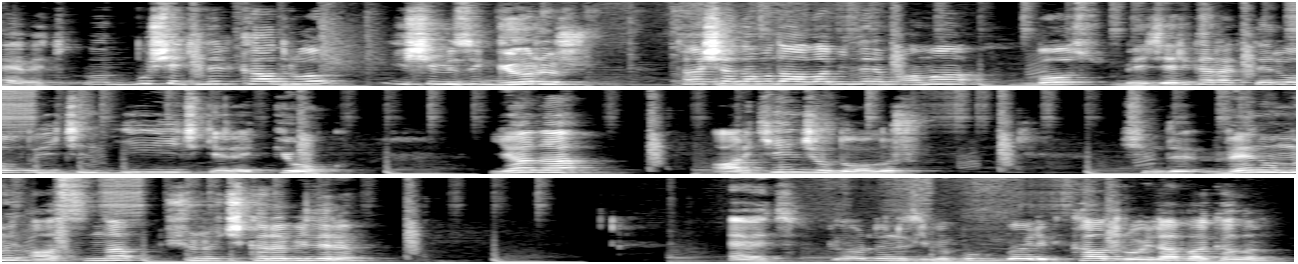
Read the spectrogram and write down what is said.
Evet bu şekilde bir kadro işimizi görür. Taş adamı da alabilirim ama boss beceri karakteri olduğu için hiç gerek yok. Ya da Archangel da olur. Şimdi Venom'u aslında şunu çıkarabilirim. Evet gördüğünüz gibi bu böyle bir kadroyla bakalım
